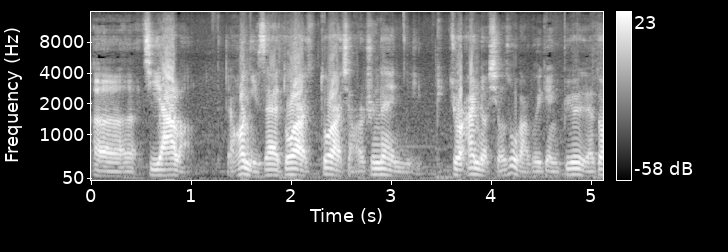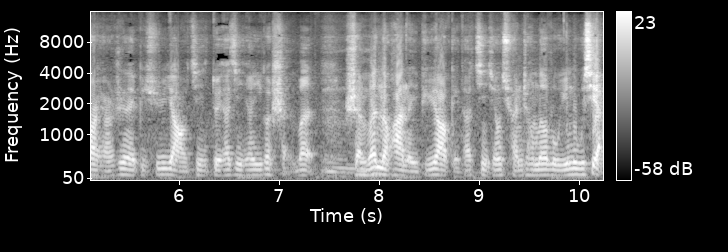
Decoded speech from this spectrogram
呃，羁押了，然后你在多少多少小时之内，你就是按照刑诉法规定，你必须得在多少小时之内必须要进对他进行一个审问。审问的话呢，你必须要给他进行全程的录音录像。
